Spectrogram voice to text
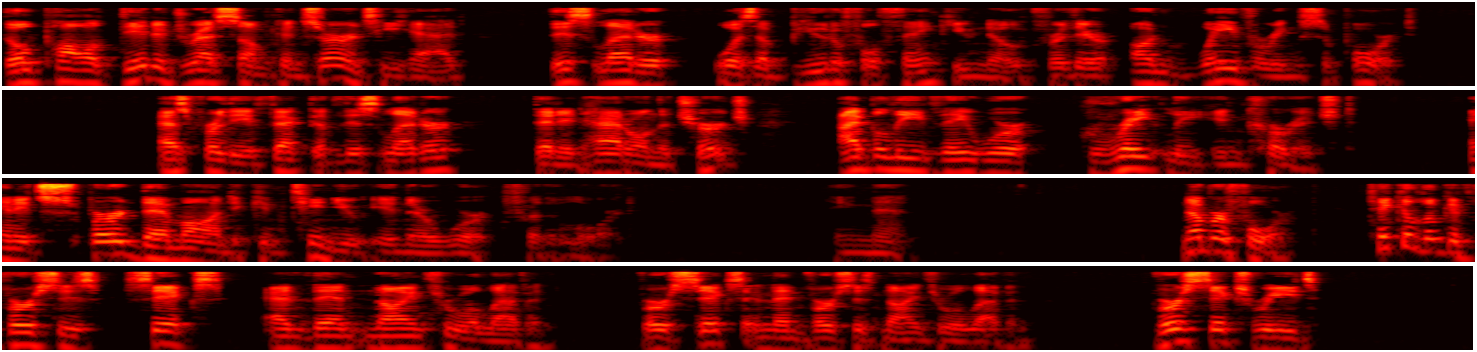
Though Paul did address some concerns he had, this letter was a beautiful thank you note for their unwavering support. As for the effect of this letter that it had on the church, I believe they were greatly encouraged and it spurred them on to continue in their work for the Lord. Amen. Number four, take a look at verses 6 and then 9 through 11. Verse 6 and then verses 9 through 11. Verse 6 reads,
